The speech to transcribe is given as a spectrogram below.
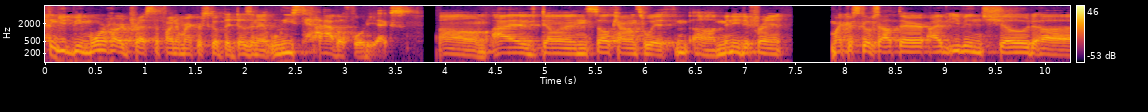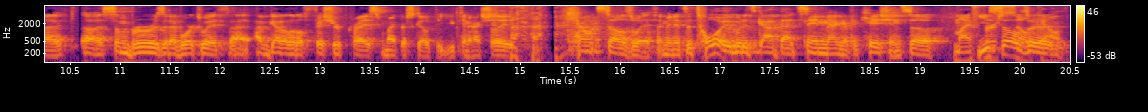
think you'd be more hard pressed to find a microscope that doesn't at least have a 40x. Um, I've done cell counts with uh, many different microscopes out there. I've even showed uh, uh, some brewers that I've worked with. Uh, I've got a little Fisher Price microscope that you can actually count cells with. I mean, it's a toy, but it's got that same magnification. So my first cells cell are, count.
